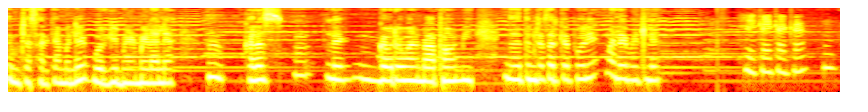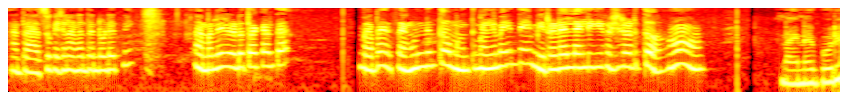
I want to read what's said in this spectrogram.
तुमच्यासारख्या मला पोरगी भेट मिळाल्या. खरंच गौरवान बाप मी. जर तुमच्यासारख्या पोरी मला भेटल्या. हे काय काका? आता असू कशाला आनंद डोळ्यात नाही? आम्हाला रडता का आता? बाबा सांगून देतो मग तुम्हाला माहिती आहे मी रडायला लागली की कशी रडतो? हं. नाही नाही पोरी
